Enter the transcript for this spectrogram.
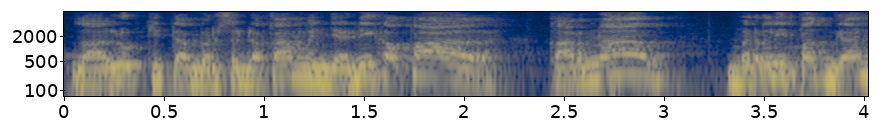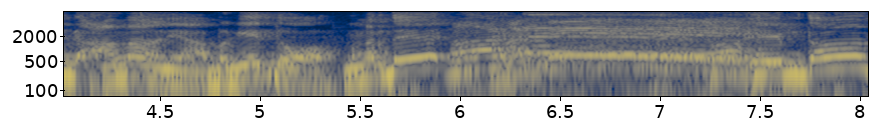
Lalu kita bersedekah menjadi kekal Karena berlipat ganda amalnya Begitu Mengerti? Mengerti. Pahim Tom?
